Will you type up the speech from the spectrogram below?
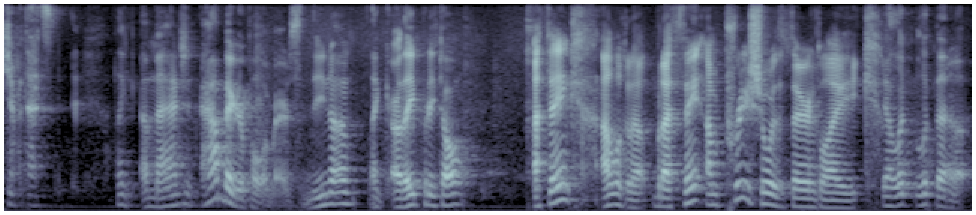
Yeah, but that's like imagine how big are polar bears? Do you know? Like, are they pretty tall? I think I'll look it up, but I think I'm pretty sure that they're like Yeah, look look that up.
